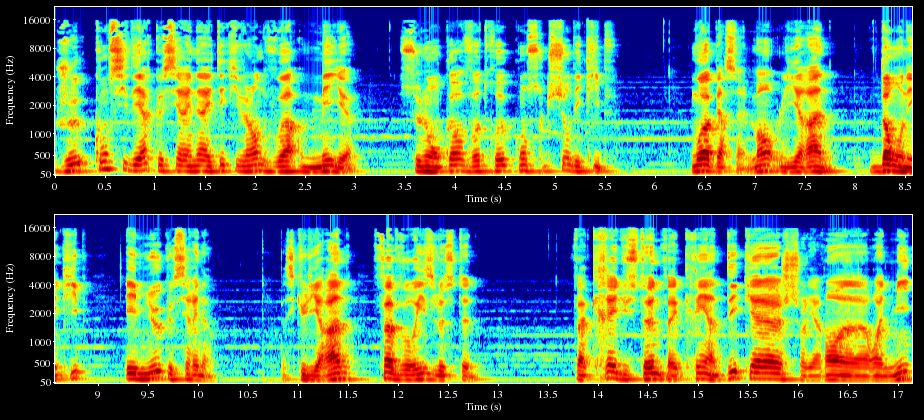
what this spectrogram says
je considère que Serena est équivalente, voire meilleure, selon encore votre construction d'équipe. Moi, personnellement, l'Iran, dans mon équipe, est mieux que Serena. Parce que l'Iran favorise le stun. Va créer du stun, va créer un décalage sur les rangs, euh, ennemis,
